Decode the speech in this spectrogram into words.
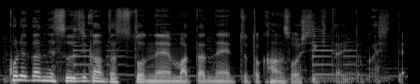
これがね数時間経つとねまたねちょっと乾燥してきたりとかして。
